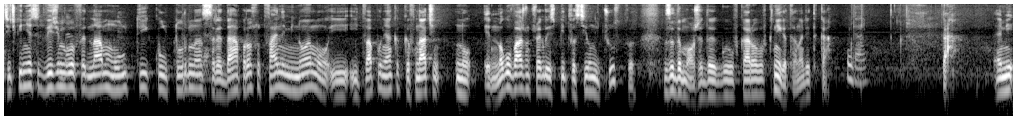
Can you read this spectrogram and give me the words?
всички ние се движим в една мултикултурна среда. Просто това е неминуемо и, и това по някакъв начин. Но е много важно човек да изпитва силни чувства, за да може да го вкарва в книгата, нали така? Да. Да. Еми,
